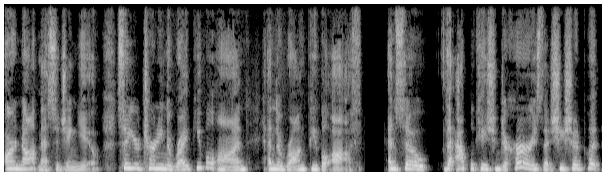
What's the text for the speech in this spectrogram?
are not messaging you. So you're turning the right people on and the wrong people off. And so the application to her is that she should put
